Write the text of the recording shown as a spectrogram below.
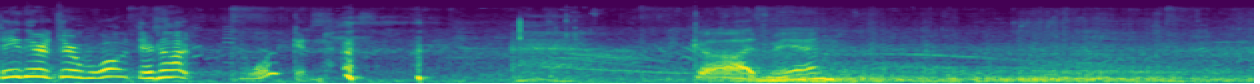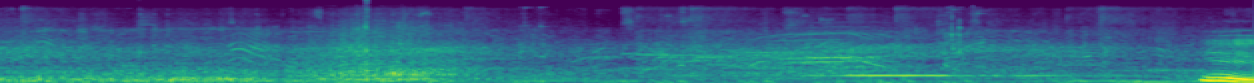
See, they're they're wa- they're not working. God, man. Hmm.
